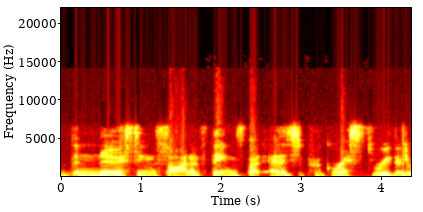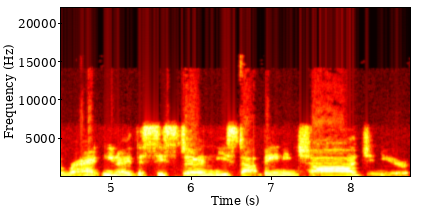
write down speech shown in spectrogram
the nursing side of things, but as you progress through the rank, you know, the system and you start being in charge and you've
